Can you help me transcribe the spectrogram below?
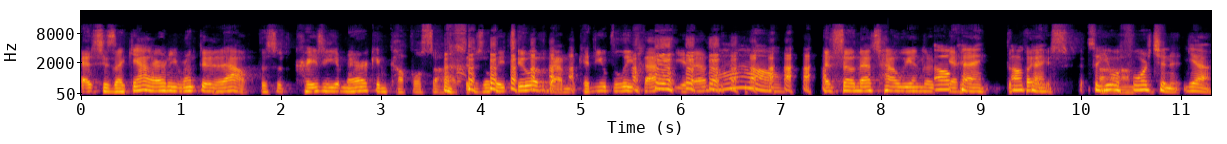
and she's like, Yeah, I already rented it out. This is crazy American couple size. There's only two of them. Can you believe that? You know? wow. And so that's how we ended up Okay, getting the okay. place. So you were Um, fortunate. Yeah.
